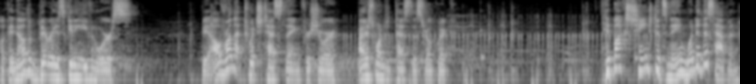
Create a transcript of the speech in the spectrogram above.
Okay, now the bitrate is getting even worse. But yeah, I'll run that Twitch test thing for sure. I just wanted to test this real quick. Hitbox changed its name? When did this happen?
